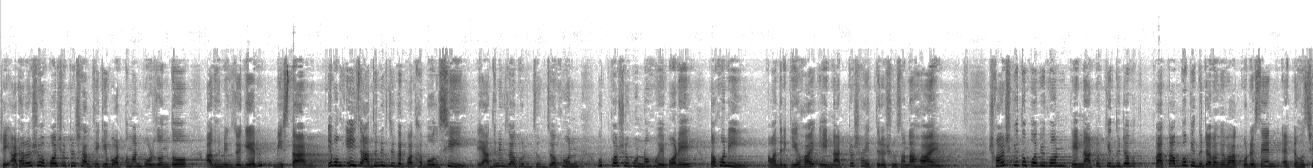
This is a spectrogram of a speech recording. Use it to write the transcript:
সেই আঠারোশো পঁয়ষট্টি সাল থেকে বর্তমান পর্যন্ত আধুনিক যুগের বিস্তার। এবং এই যে আধুনিক যুগের কথা বলছি, এই আধুনিক যুগ যখন উৎকর্ষপূর্ণ হয়ে পড়ে, তখনই আমাদের কি হয়? এই নাট্য সাহিত্যের সূচনা হয়। সংস্কৃত কবিগণ এই নাটককে দুটা কাব্যকে দুটা ভাগে ভাগ করেছেন। একটা হচ্ছে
